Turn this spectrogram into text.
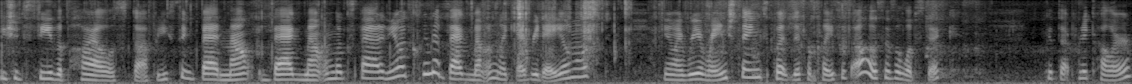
You should see the pile of stuff. You think Bad Mount Bag Mountain looks bad? And you know, I clean up Bag Mountain like every day almost. You know, I rearrange things, put different places. Oh, this is a lipstick. Get that pretty color.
